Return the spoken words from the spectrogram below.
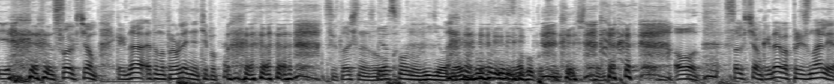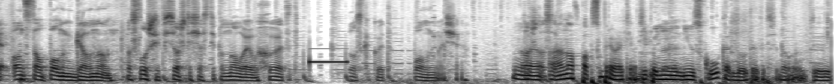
И соль в чем? Когда это направление типа цветочная Я залупа. вспомнил видео, да. Вот. Соль в чем? Когда его признали, он стал полным говном. Послушай, все, что сейчас типа новое выходит, это дос какой-то полный вообще. Но То, что- оно в попсу превратилось. Типа New, New School, как бы вот это все. Ну, ты,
